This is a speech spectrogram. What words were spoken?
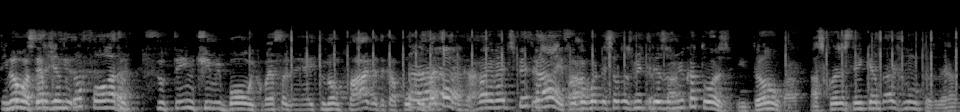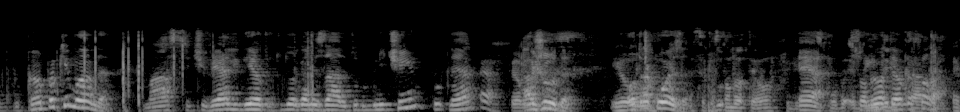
que Não, começar a gente porque pra fora. Se, tu tem um time bom e começa a ganhar e tu não paga, daqui a pouco ele vai Ah, despencar. vai, vai despencar. E foi o que aconteceu em 2013, Tá. 2014. Então, as coisas têm que andar juntas, né? O campo é o que manda. Mas se tiver ali dentro tudo organizado, tudo bonitinho, né? É, Ajuda. Eu- Outra coisa. Essa questão do hotel, Felipe, É, desculpa, sobre bem o hotel que eu falar. É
